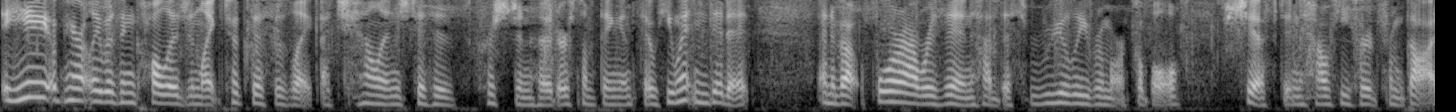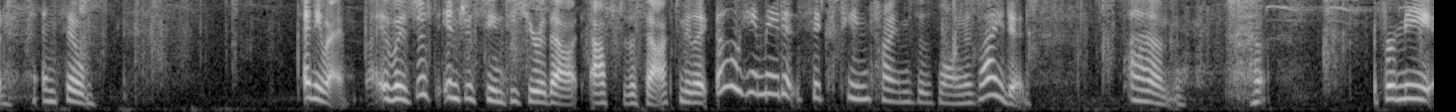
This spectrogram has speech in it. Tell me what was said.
he apparently was in college and like took this as like a challenge to his Christianhood or something. And so he went and did it. And about four hours in, had this really remarkable shift in how he heard from God. And so, anyway, it was just interesting to hear that after the fact and be like, oh, he made it 16 times as long as I did. Um, for me,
